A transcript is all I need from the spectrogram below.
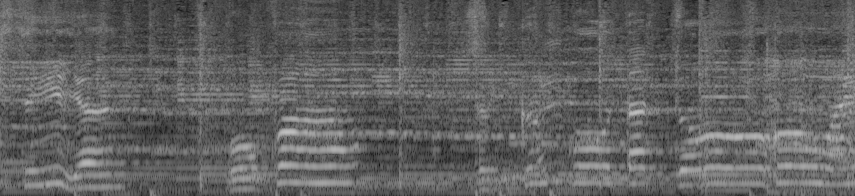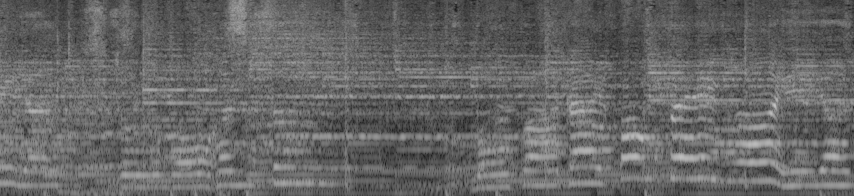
是人。无话，曾敢护得到过伟人，做我恨心。无法大方的爱人，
